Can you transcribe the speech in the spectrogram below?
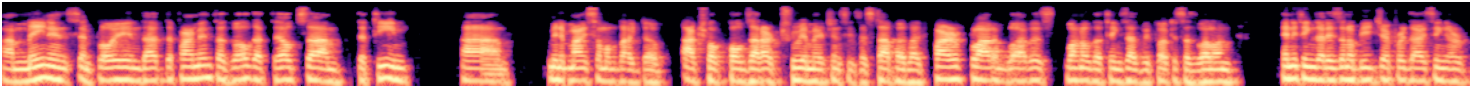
a maintenance employee in that department as well that helps um, the team um, minimize some of like the actual calls that are true emergencies and stuff. But like fire, flood, and blood is one of the things that we focus as well on. Anything that is going to be jeopardizing or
